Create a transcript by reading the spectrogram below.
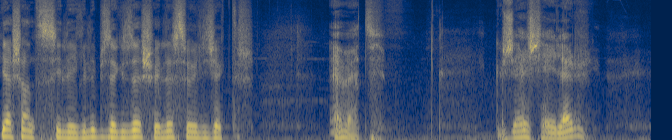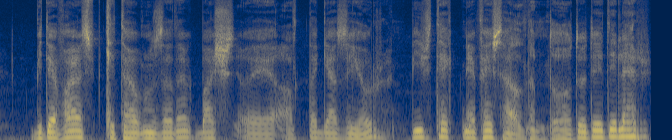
yaşantısıyla ilgili bize güzel şeyler söyleyecektir. Evet. Güzel şeyler. Bir defa kitabımızda da baş e, altta yazıyor. Bir tek nefes aldım doğdu dediler.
